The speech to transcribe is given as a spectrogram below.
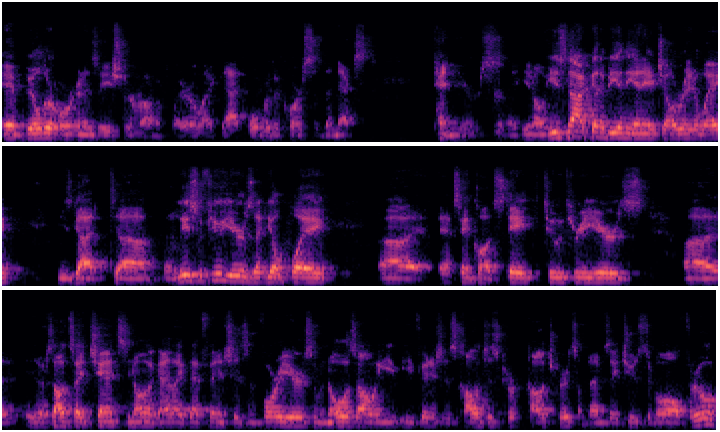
and build their organization around a player like that over the course of the next 10 years. You know, he's not going to be in the NHL right away. He's got uh, at least a few years that he'll play uh, at St. Cloud State, two, three years uh, there's outside chance, you know, a guy like that finishes in four years. Who knows how he, he finishes college's college career? Sometimes they choose to go all through.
